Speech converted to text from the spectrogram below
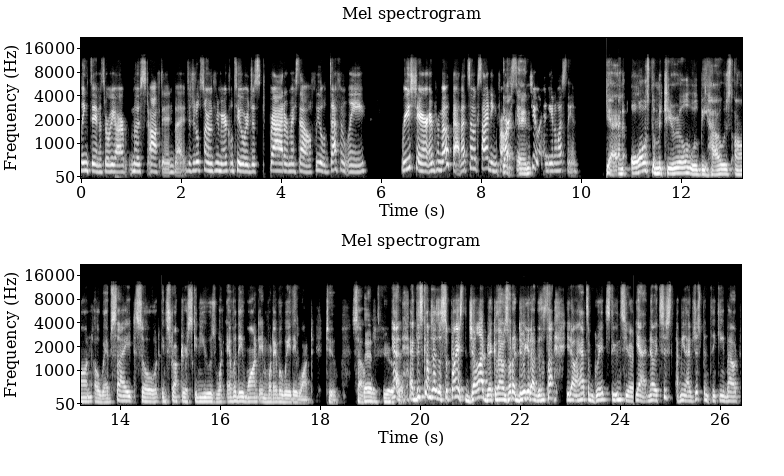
LinkedIn is where we are most often, but Digital to Learn with Numerical 2 or just Brad or myself, we will definitely reshare and promote that. That's so exciting for yeah, our students too at Indiana Wesleyan. Yeah, and all of the material will be housed on a website so instructors can use whatever they want in whatever way they want to. So that is beautiful. Yeah, and this comes as a surprise to John because I was sort of doing it on this time. You know, I had some great students here. Yeah, no, it's just, I mean, I've just been thinking about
